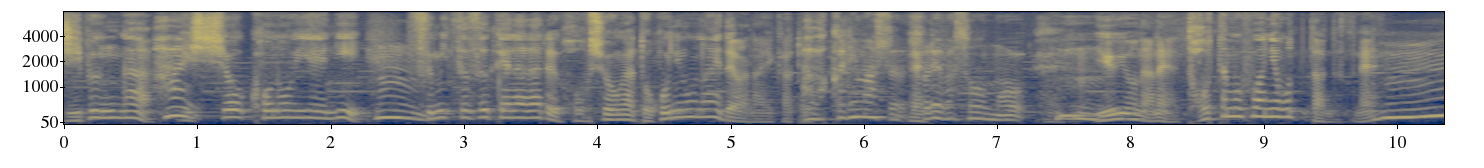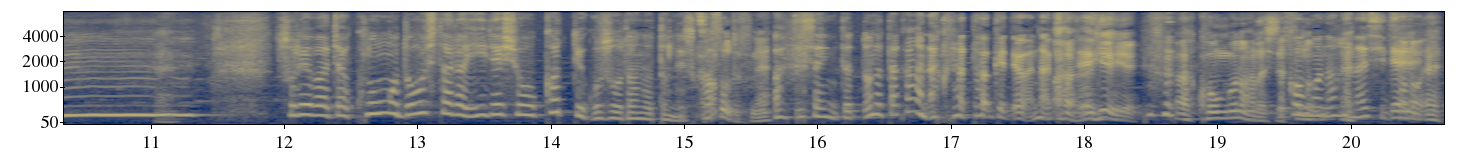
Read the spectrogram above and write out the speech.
自分が一生この家に住み続けられる保証がどこにもないではないかと。わ、かります。それはそう思う、うん、いうようなねとても不安に思ってたんですね。それはじゃあ今後どうしたらいいでしょうかっていうご相談だったんですか？そうですね。あ実際にどなたかが亡くなったわけではなく。ていえいえ。あ今後の話で今後の話で。そのえ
